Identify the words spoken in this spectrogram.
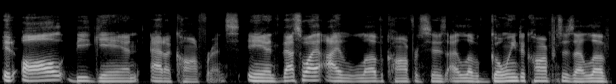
It all began at a conference. And that's why I love conferences. I love going to conferences. I love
